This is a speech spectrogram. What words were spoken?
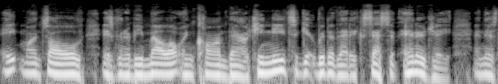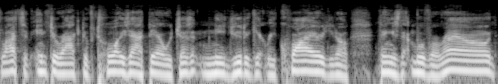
eight months old is going to be mellow and calm down. She needs to get rid of that excessive energy. And there's lots of interactive toys out there which doesn't need you to get required, you know, things that move around.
